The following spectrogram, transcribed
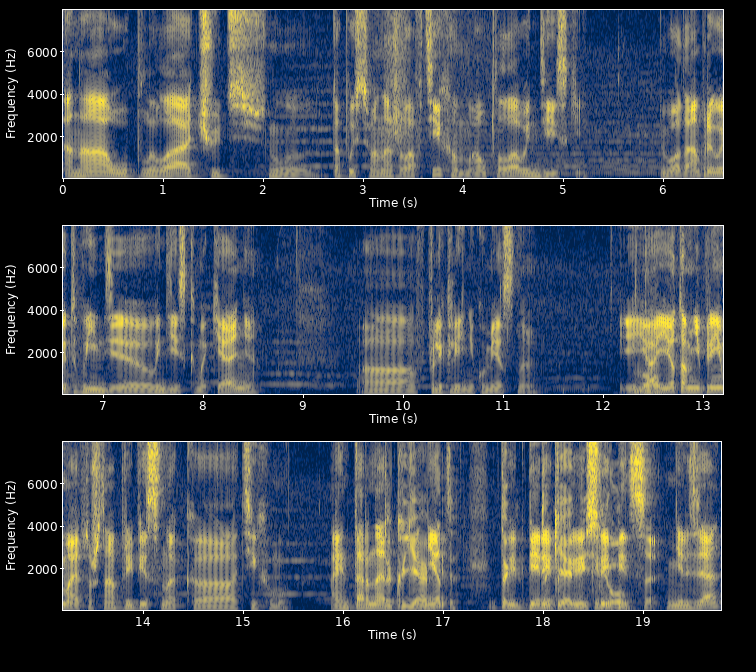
она уплыла чуть, ну, допустим, она жила в Тихом, а уплыла в Индийский. Вот, она приводит в, Инди- э, в Индийском океане э, в поликлинику местную. И Ну. а ее там не принимают, потому что она приписана к э, Тихому. А интернет Так я... нет, Так, Пе- так я перекрепиться нельзя.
